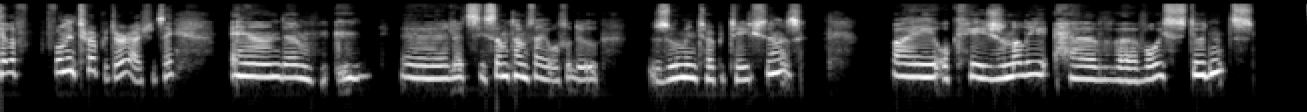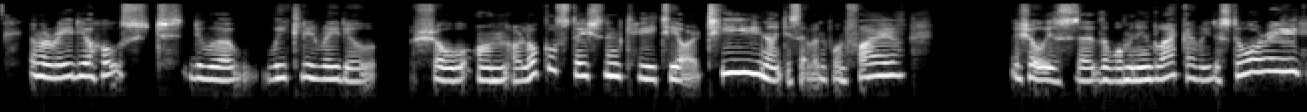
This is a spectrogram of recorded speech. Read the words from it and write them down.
telephone interpreter, I should say. And um, uh, let's see, sometimes I also do Zoom interpretations. I occasionally have uh, voice students. I'm a radio host, do a weekly radio show on our local station, KTRT 97.5. The show is uh, The Woman in Black. I read a story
